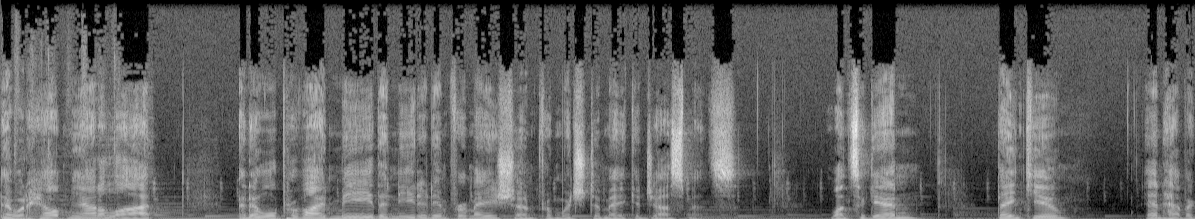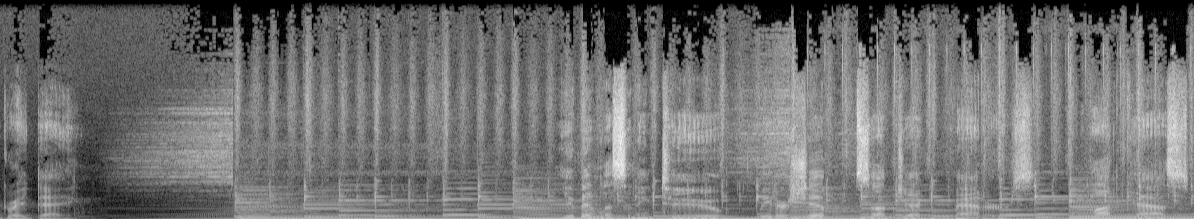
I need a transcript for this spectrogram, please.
That would help me out a lot, and it will provide me the needed information from which to make adjustments. Once again, thank you and have a great day. You've been listening to Leadership Subject Matters, podcast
